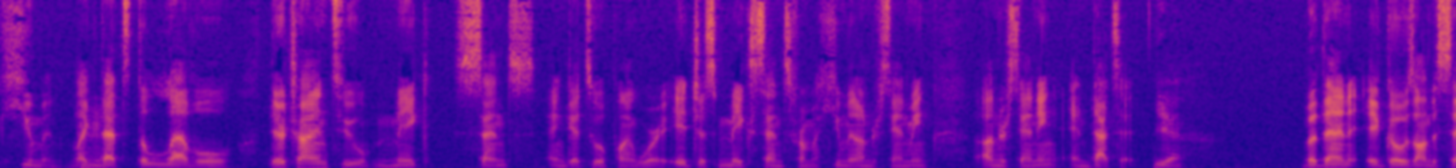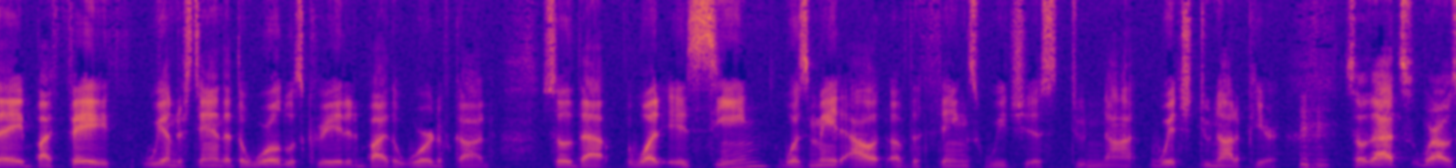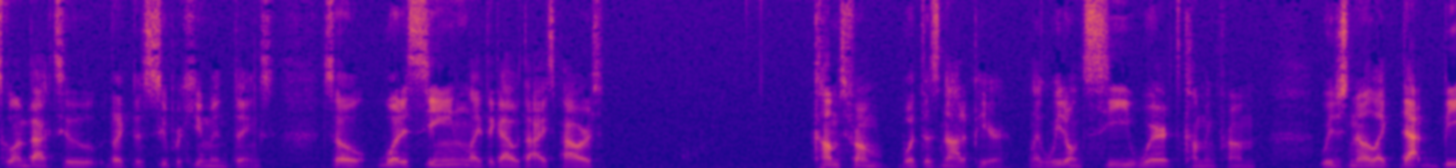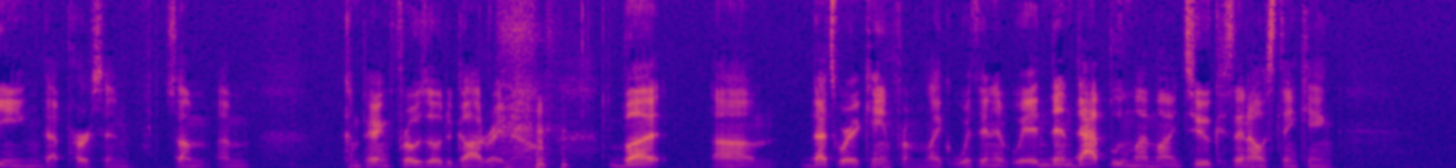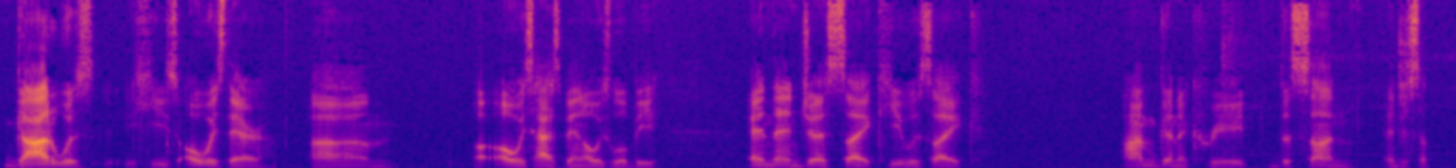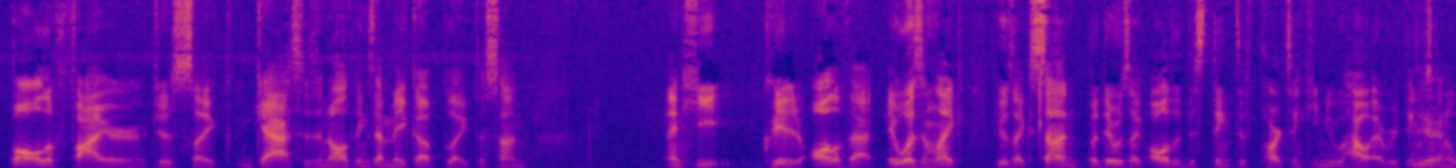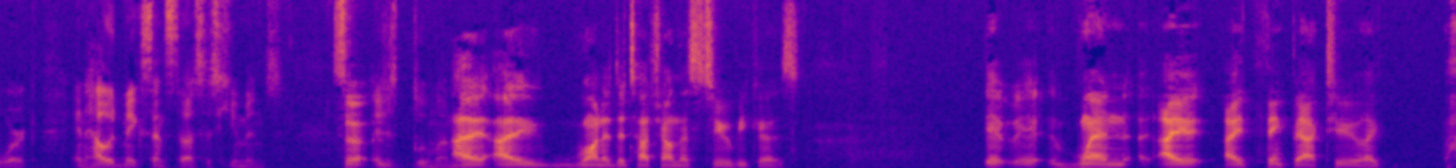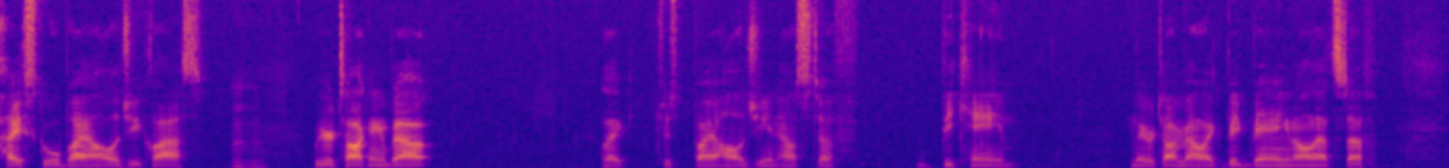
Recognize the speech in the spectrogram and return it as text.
human. Like Mhm. that's the level they're trying to make sense and get to a point where it just makes sense from a human understanding understanding and that's it. Yeah. But then it goes on to say, by faith, we understand that the world was created by the Word of God, so that what is seen was made out of the things we just do not, which do not appear. Mhm. So that's where I was going back to, like the superhuman things. So what is seen, like the guy with the ice powers, comes from what does not appear. Like we don't see where it's coming from. We just know like that being, that person. So I'm I'm comparing Frozone to God right now, but um, that's where it came from. Like within it. and then that blew my mind too, because then I was thinking, God was He's always there, um, always has been, always will be, and then just like He was like, I'm gonna create the sun and just a ball of fire, just like gases and all things that make up like the sun, and He created all of that. It wasn't like he was like sun, but there was like all the distinctive parts, and he knew how everything was Yeah. gonna work and how it makes sense to us as humans. So It just blew my mind. I I wanted to touch on this too because it, it when I I think back to like high school biology class, Mhm. we were talking about like just biology and how stuff became. And they were talking about like Big Bang and all that stuff,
